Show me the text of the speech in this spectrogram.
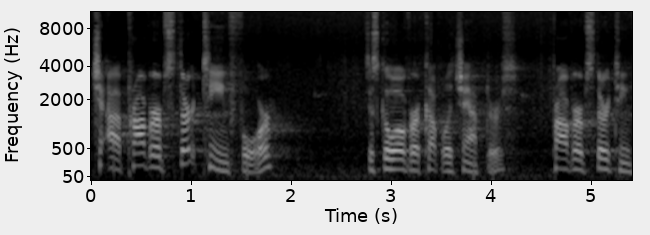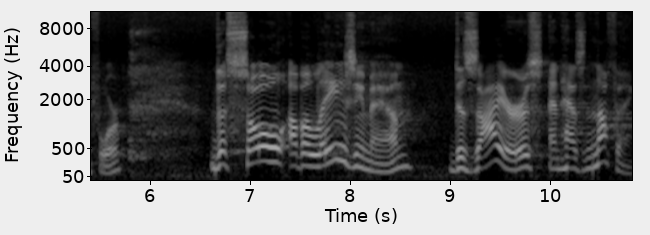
Ch- uh, Proverbs 13 4. Just go over a couple of chapters. Proverbs 13 4. The soul of a lazy man desires and has nothing,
